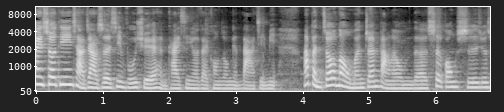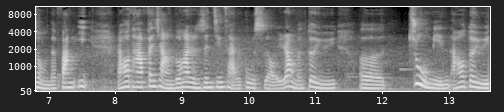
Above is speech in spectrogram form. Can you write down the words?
欢迎收听小教师的幸福学，很开心又在空中跟大家见面。那本周呢，我们专访了我们的社工师，就是我们的方毅，然后他分享很多他人生精彩的故事哦，也让我们对于呃著名，然后对于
